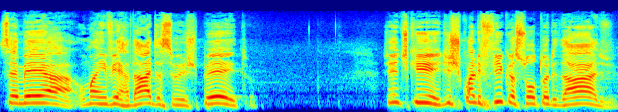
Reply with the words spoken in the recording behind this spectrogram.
semeia uma inverdade a seu respeito, gente que desqualifica a sua autoridade,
